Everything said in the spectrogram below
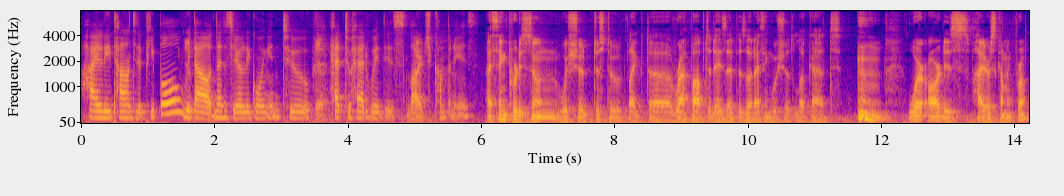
highly talented people Yep. without necessarily going into Yeah. head to head with these large companies. I think pretty soon we should just to like to wrap up today's episode. I think we should look at where are these hires coming from.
